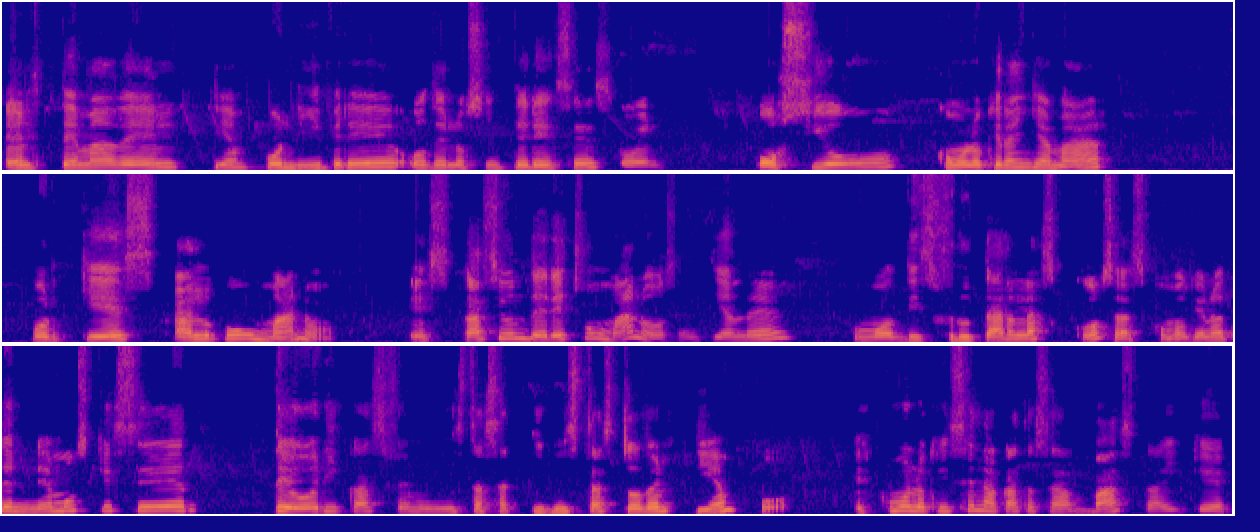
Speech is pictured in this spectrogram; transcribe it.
el tema del tiempo libre o de los intereses o el ocio, como lo quieran llamar, porque es algo humano, es casi un derecho humano, ¿se entiende? Como disfrutar las cosas, como que no tenemos que ser teóricas, feministas, activistas todo el tiempo. Es como lo que dice la Cata, o sea, basta y que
